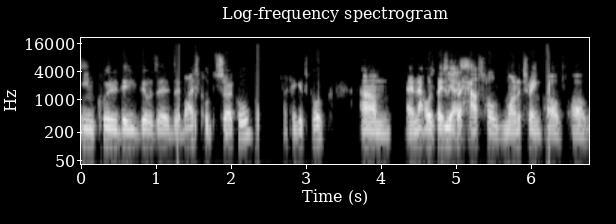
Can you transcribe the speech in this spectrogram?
included the, there was a device called Circle, I think it's called, um, and that was basically Yes. for household monitoring of of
